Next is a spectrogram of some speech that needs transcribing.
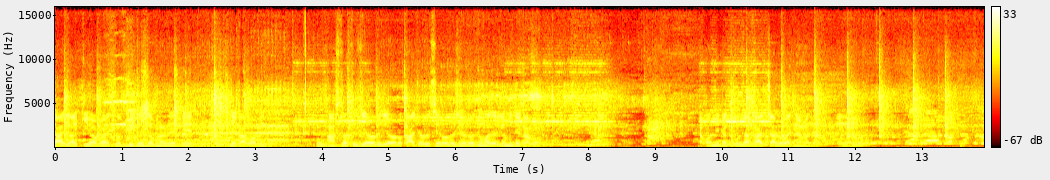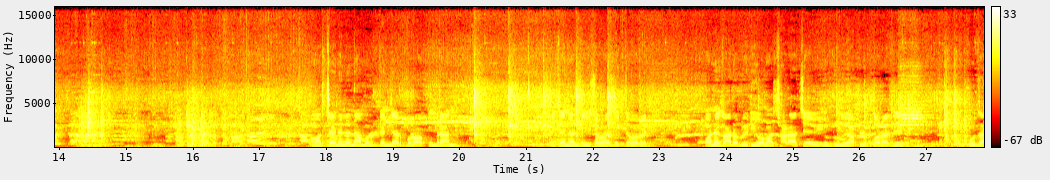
কাজ হয়, কীভাবে সব ভিডিওস আপনাদেরকে দেখাবো আমি। আস্তে আস্তে যেভাবে যেভাবে কাজ হবে, সেভাবে সেভাবে তোমাদেরকে আমি দেখাবো। এখন এটা খোঁজা কাজ চালু আছে আমাদের। এই। আমার চ্যানেলের নাম হলো ডেঞ্জার ব্লক ইমরান। এই চ্যানেলটি সবাই দেখতে পাবেন। অনেক আরও ভিডিও আমার ছাড়া আছে, ইউটিউবে আপলোড করা আছে। খোঁজা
